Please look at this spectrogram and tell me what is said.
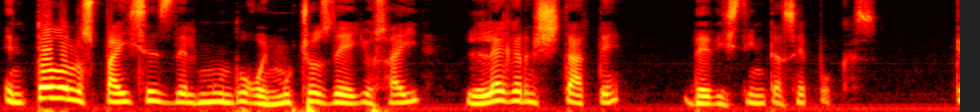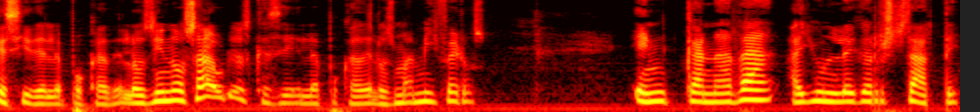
en todos los países del mundo, o en muchos de ellos, hay Legernstate de distintas épocas. Que si de la época de los dinosaurios, que si de la época de los mamíferos. En Canadá hay un Legernstate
